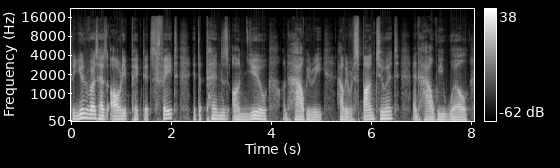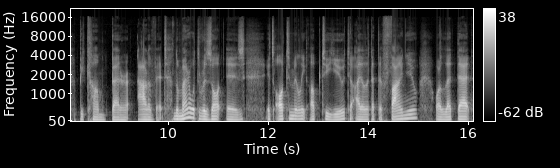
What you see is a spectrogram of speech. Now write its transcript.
The universe has already picked its fate. It depends on you, on how we, re- how we respond to it, and how we will become better out of it. No matter what the result is, it's ultimately up to you to either let that define you or let that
